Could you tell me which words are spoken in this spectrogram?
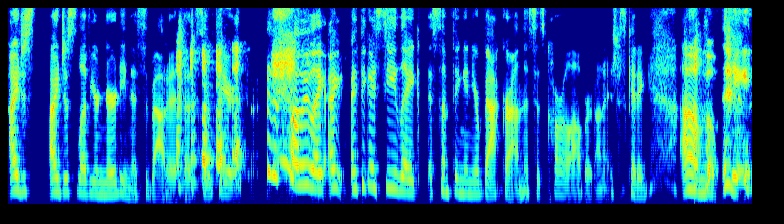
I just I just love your nerdiness about it. That's so cute. it's probably like I I think I see like something in your background that says Carl Albert on it. Just kidding. Um Oh, okay.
